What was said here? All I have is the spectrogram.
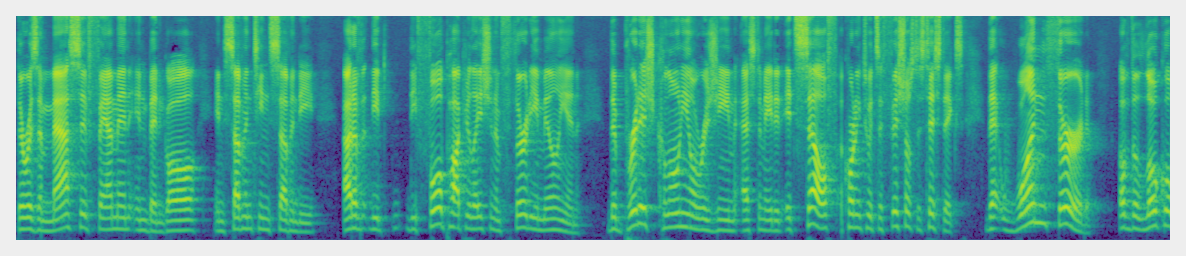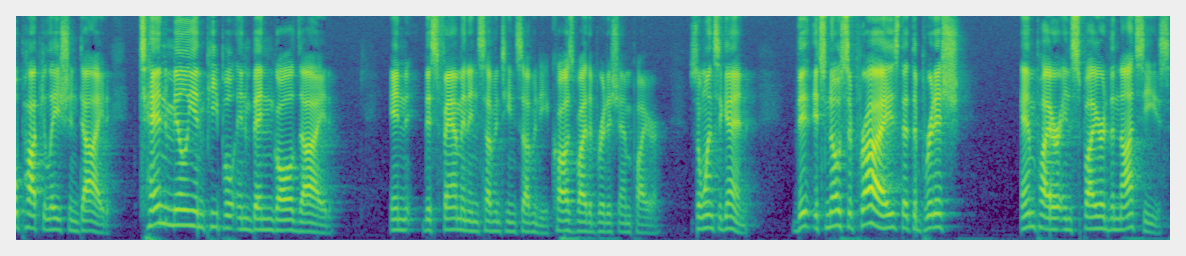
There was a massive famine in Bengal in 1770. Out of the, the full population of 30 million, the British colonial regime estimated itself, according to its official statistics, that one third of the local population died. 10 million people in Bengal died in this famine in 1770 caused by the British Empire. So, once again, th- it's no surprise that the British Empire inspired the Nazis.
